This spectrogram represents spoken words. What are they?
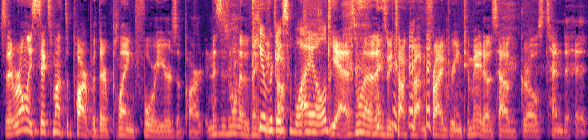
So they were only six months apart, but they're playing four years apart. And this is one of the things we Puberty's talked- wild. Yeah, this is one of the things we talked about in Fried Green Tomatoes. How girls tend to hit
